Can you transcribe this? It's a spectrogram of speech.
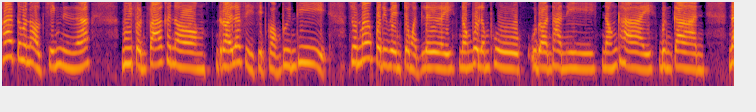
ภาคตะวันออกเฉียงเหนือ มีฝนฟ้าขนองร้อยละ 40 ของพื้นที่ ส่วนมากบริเวณจังหวัดเลย หนองบัวลำพู อุดรธานี หนองคาย บึงกาฬ น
